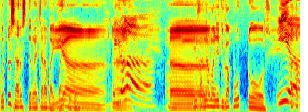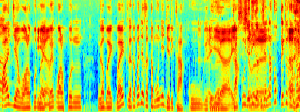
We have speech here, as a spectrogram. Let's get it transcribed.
putus harus dengan cara baik-baik iya. gitu. Nah, iyalah. eh, Ya kan namanya juga putus. Iya. Tetap aja walaupun Iya. baik-baik walaupun nggak baik-baik tetap aja ketemunya jadi kaku gitu kan. Iya, iya kaku jadi nggak bisa nekuk gitu kan.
